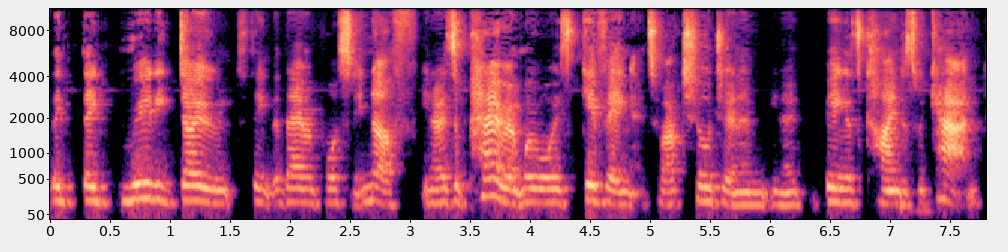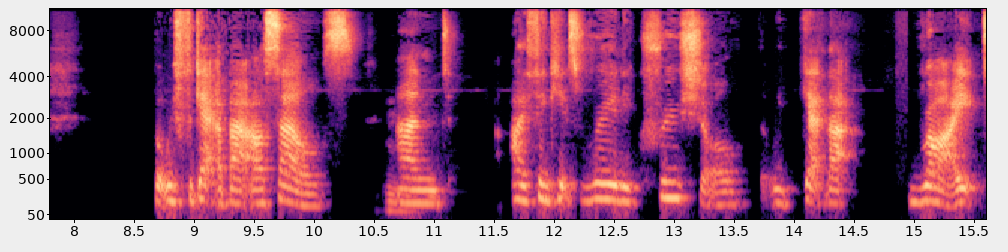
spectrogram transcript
they, they really don't think that they're important enough. You know, as a parent, we're always giving to our children and, you know, being as kind as we can, but we forget about ourselves. Mm. And I think it's really crucial that we get that right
